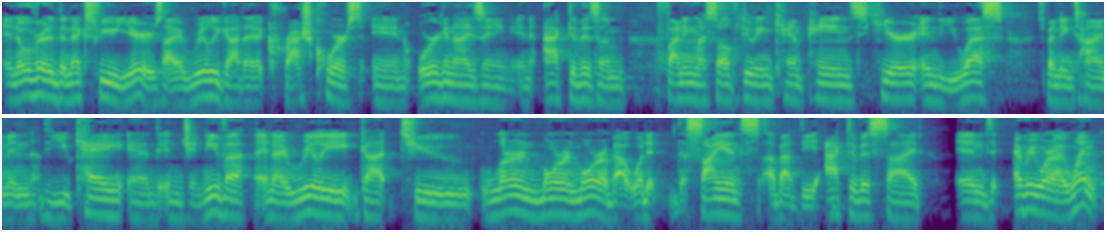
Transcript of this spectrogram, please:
And over the next few years, I really got a crash course in organizing and activism, finding myself doing campaigns here in the US, spending time in the UK and in Geneva. And I really got to learn more and more about what it, the science, about the activist side. And everywhere I went,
